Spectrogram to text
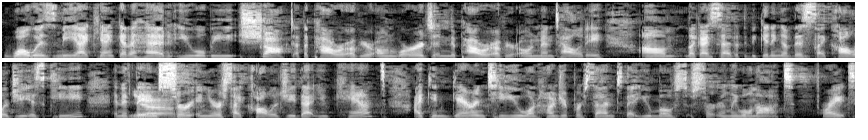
woe is me, I can't get ahead, you will be shocked at the power of your own words and the power of your own mentality. Um, like I said at the beginning of this, psychology is key. And if they insert in your psychology that you can't, I can guarantee you 100% that you most certainly will not right?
